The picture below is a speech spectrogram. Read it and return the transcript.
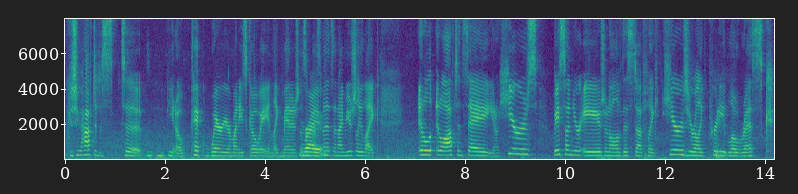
because you have to just to you know pick where your money's going like manage those right. investments. And i'm usually like it'll it'll often say you know here's based on your age and all of this stuff like here's your like pretty low risk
